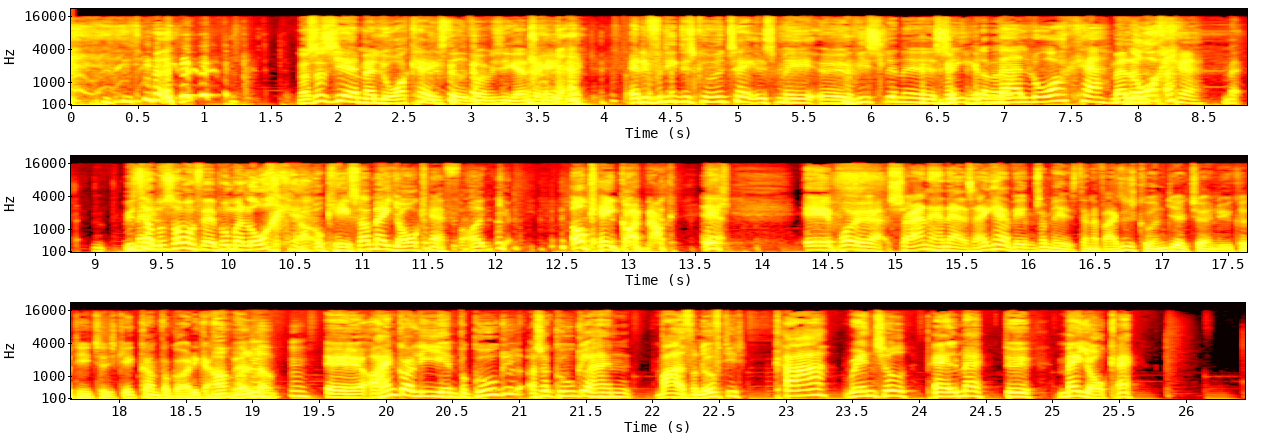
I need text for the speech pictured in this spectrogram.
Nå, så siger jeg Mallorca i stedet for, hvis I gerne vil have det. Er det fordi, det skal udtales med øh, vislende C, eller hvad? Mallorca. Mallorca. Ma- Vi tager på sommerferie på Mallorca. Nå, okay, så Mallorca. Okay, godt nok. Ikke? Øh, prøv at høre, Søren han er altså ikke her hvem som helst. Han er faktisk kundedirektør i Nykredit, så det skal ikke komme for godt i gang. Op. Mm. Øh, og han går lige ind på Google, og så googler han meget fornuftigt, Car Rental Palma de Mallorca.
